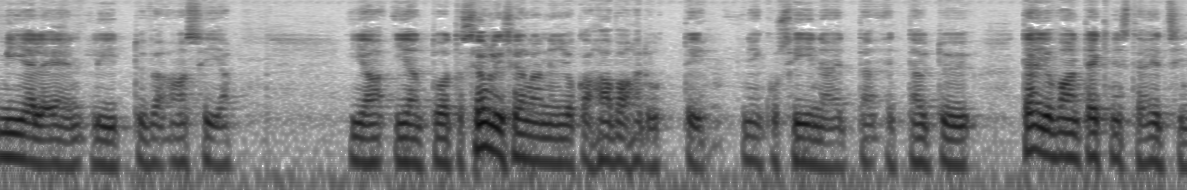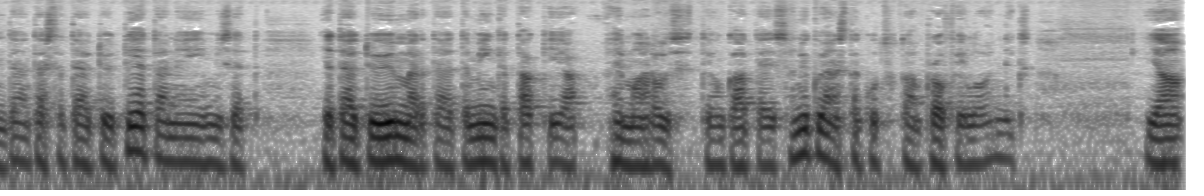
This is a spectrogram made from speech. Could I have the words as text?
mieleen liittyvä asia. Ja, ja tuota, se oli sellainen, joka havahdutti niin kuin siinä, että, että täytyy, tämä ei ole vain teknistä etsintää, tästä täytyy tietää ne ihmiset ja täytyy ymmärtää, että minkä takia he mahdollisesti on kateissa. Nykyään sitä kutsutaan profiloinniksi. Ja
